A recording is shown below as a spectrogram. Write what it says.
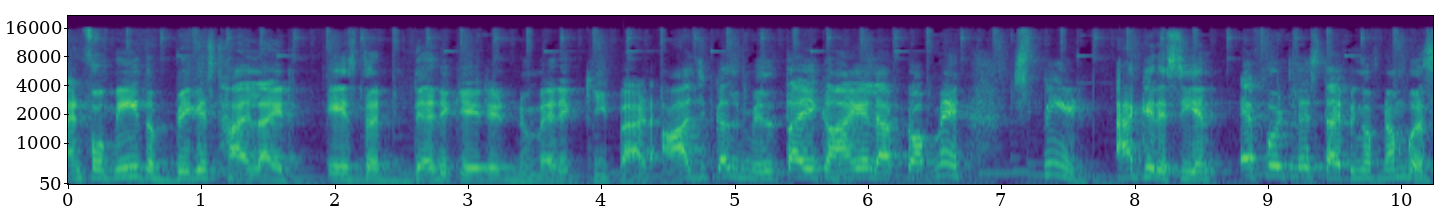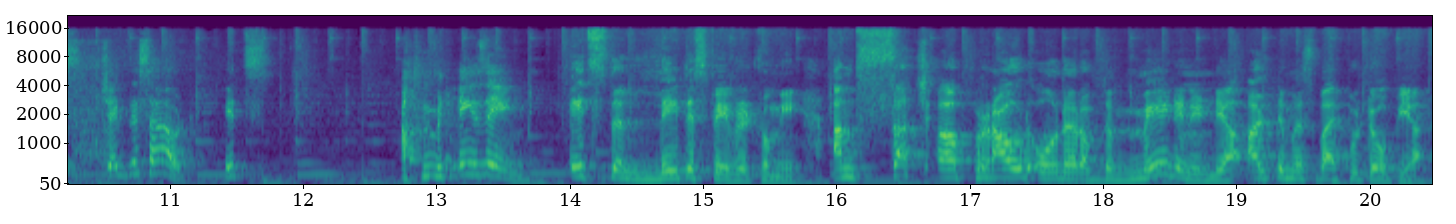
And for me, the biggest highlight is the dedicated numeric keypad. आजकल मिलता ही कहाँ है लैपटॉप में Speed, accuracy and effortless typing of numbers. Check this out. It's amazing. It's the latest favorite for me. I'm such a proud owner of the made in India Ultimus by Futopia.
